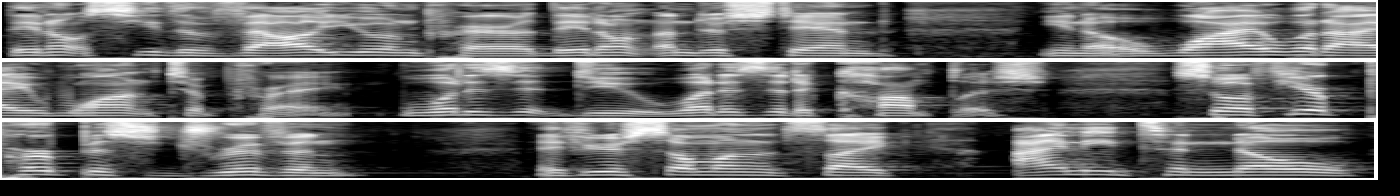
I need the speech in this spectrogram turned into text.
They don't see the value in prayer. They don't understand, you know, why would I want to pray? What does it do? What does it accomplish? So if you're purpose driven, if you're someone that's like, I need to know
